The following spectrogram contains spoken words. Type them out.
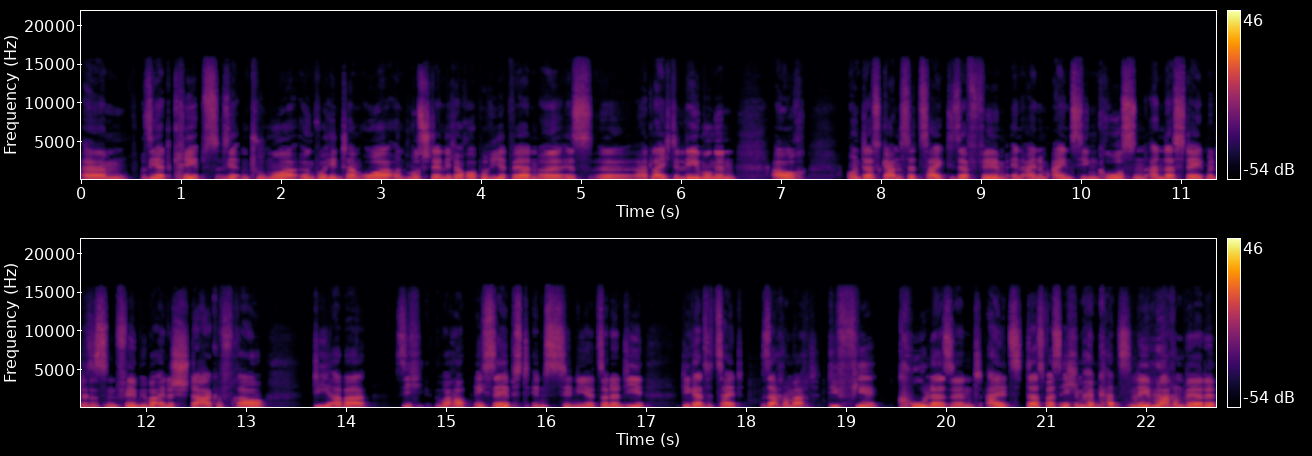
Ähm, sie hat Krebs, sie hat einen Tumor irgendwo hinterm Ohr und muss ständig auch operiert werden, äh, ist, äh, hat leichte Lähmungen auch. Und das Ganze zeigt dieser Film in einem einzigen großen Understatement. Das ist ein Film über eine starke Frau, die aber sich überhaupt nicht selbst inszeniert, sondern die die ganze Zeit Sache macht, die viel cooler sind als das, was ich in meinem ganzen Leben machen werde,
